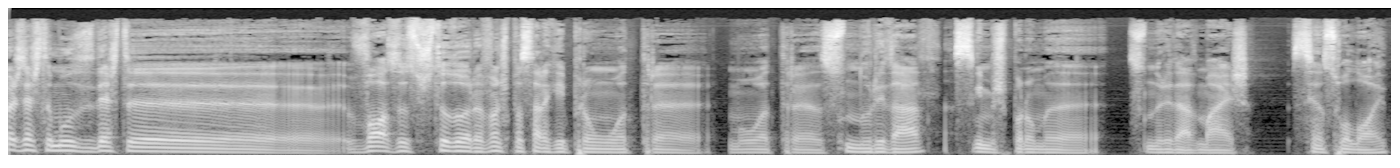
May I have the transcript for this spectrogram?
depois desta música, desta voz assustadora, vamos passar aqui para um outra, uma outra sonoridade. Seguimos para uma sonoridade mais sensualoide.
